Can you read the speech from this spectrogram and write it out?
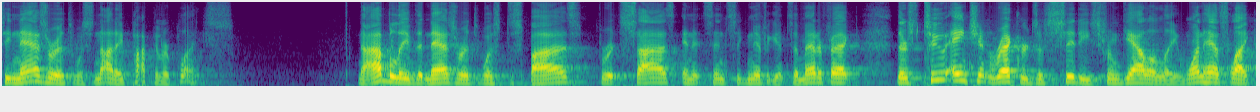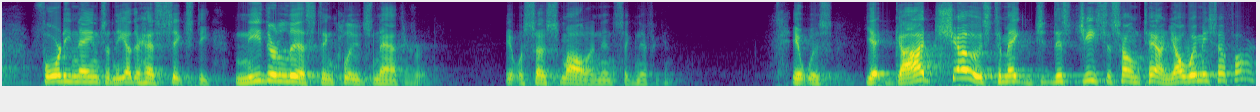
See, Nazareth was not a popular place. Now, I believe that Nazareth was despised for its size and its insignificance. As a matter of fact, there's two ancient records of cities from Galilee. One has like 40 names and the other has 60. Neither list includes Nazareth. It was so small and insignificant. It was, yet God chose to make this Jesus' hometown. Y'all with me so far?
